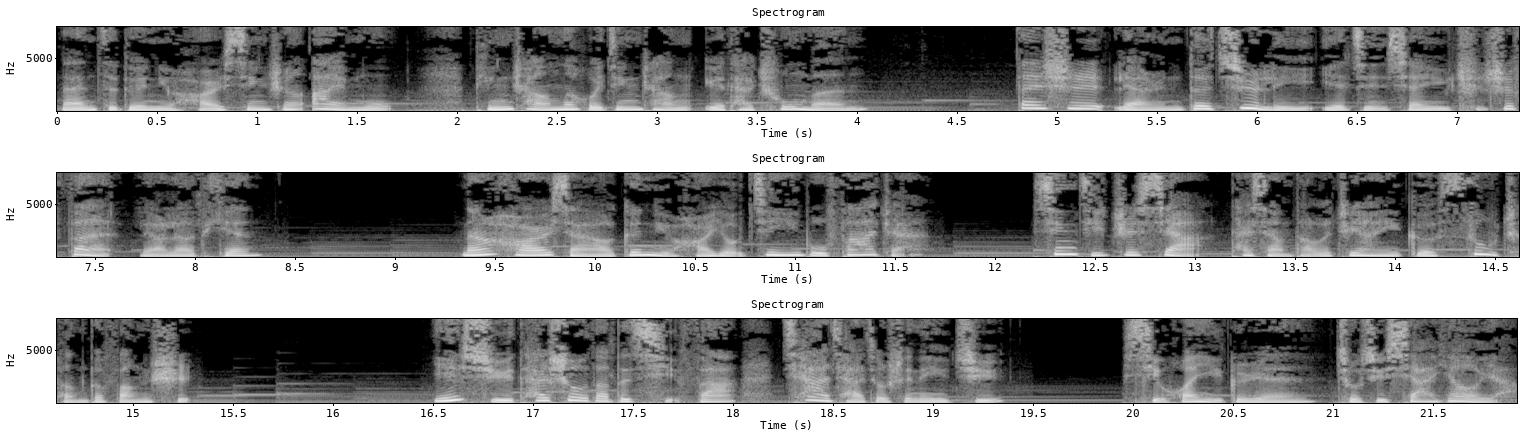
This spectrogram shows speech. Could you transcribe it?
男子对女孩心生爱慕，平常呢会经常约她出门，但是两人的距离也仅限于吃吃饭、聊聊天。男孩想要跟女孩有进一步发展，心急之下，他想到了这样一个速成的方式。也许他受到的启发，恰恰就是那句：“喜欢一个人就去下药呀。”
